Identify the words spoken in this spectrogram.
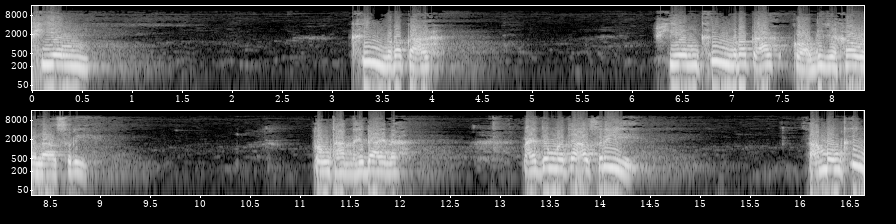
เพียงครึ่งรักะเพียงครึ่งรักะก่อนที่จะเข้าเวลาสรีต้องทันให้ได้นะหมายถึงว่าถ้าอัสรีสามโมงครึ่ง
